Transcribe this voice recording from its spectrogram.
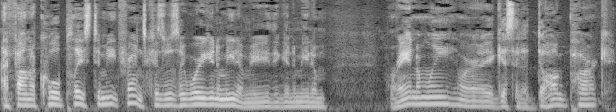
I found a cool place to meet friends because it was like, where are you going to meet them? You're either going to meet them randomly, or I guess at a dog park,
